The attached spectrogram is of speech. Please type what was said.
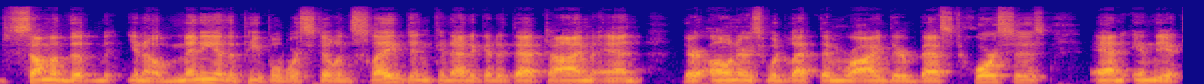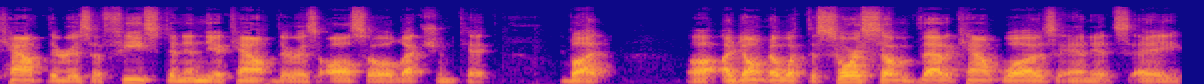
some of the, you know, many of the people were still enslaved in Connecticut at that time, and their owners would let them ride their best horses. And in the account, there is a feast, and in the account, there is also election cake. But uh, I don't know what the source of that account was, and it's a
